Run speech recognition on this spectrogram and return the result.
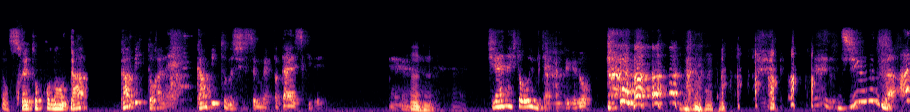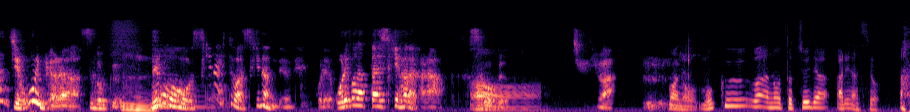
でも、それとこのガガビットがね、ガビットのシステムがやっぱ大好きで、ねうんうん嫌いな人多いみたいなんだけど、自分にはアンチ多いから、すごく。うんでも、好きな人は好きなんだよね、これ。俺は大好き派だから、すごく、あ12は。うんーまあ、あの、僕は、あの、途中であれなんですよ。あ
